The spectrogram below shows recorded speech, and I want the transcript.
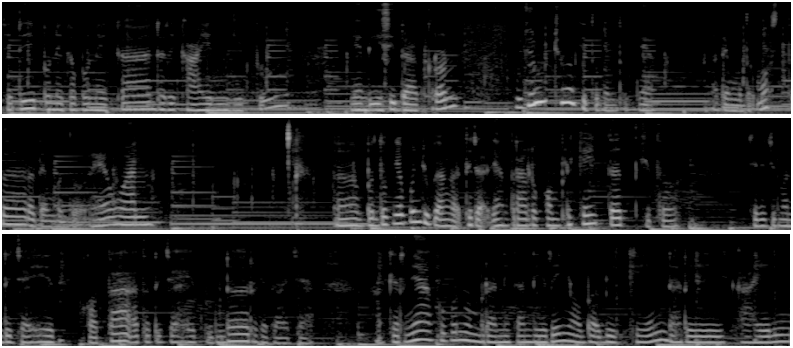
Jadi boneka-boneka dari kain gitu yang diisi dakron lucu-lucu gitu bentuknya. Ada yang bentuk monster ada yang bentuk hewan. Uh, bentuknya pun juga nggak tidak yang terlalu complicated gitu jadi cuma dijahit kota atau dijahit bundar gitu aja. Akhirnya aku pun memberanikan diri nyoba bikin dari kain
